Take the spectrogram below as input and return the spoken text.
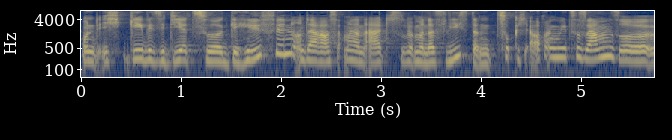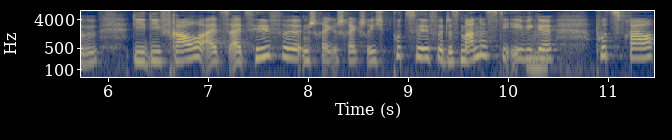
und ich gebe sie dir zur Gehilfin, und daraus hat man dann halt, so, wenn man das liest, dann zucke ich auch irgendwie zusammen, so die, die Frau als, als Hilfe, in Schräg, Schrägstrich Putzhilfe des Mannes, die ewige mhm. Putzfrau.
